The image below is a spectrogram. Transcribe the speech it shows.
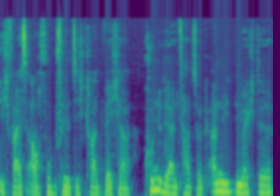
Ich weiß auch, wo befindet sich gerade welcher Kunde, der ein Fahrzeug anbieten möchte.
